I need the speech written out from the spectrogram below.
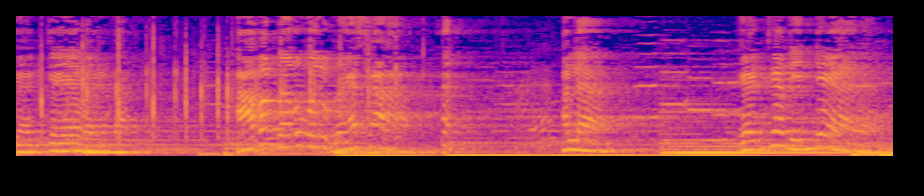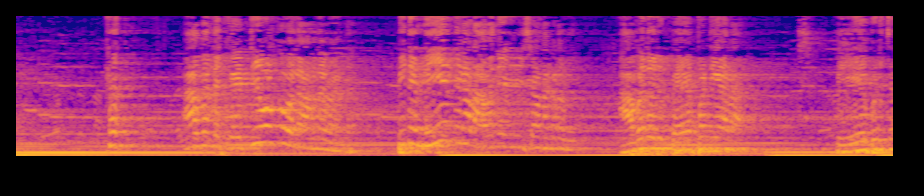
ഗംഗയെ വേണ്ട. അവൻ വെറും ഒരു വേഷാണ്. അല്ല ഗംഗ നിന്റെ ആര്? അവന്റെ കെട്ടിയോൾക്ക് പോലെ അവനെ വേണ്ട? പിന്നെ നീ എന്തിനാണ് അവനെ വീഴ്ച അവനൊരു പേപ്പട്ടിയാണ് പേ പിടിച്ച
